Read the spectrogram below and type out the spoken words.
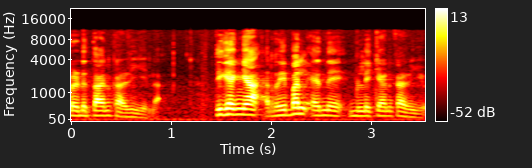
പെടുത്താൻ കഴിയില്ല. തികഞ്ഞ റിബൽ എന്നെ വിളിക്കാൻ കഴിയൂ.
